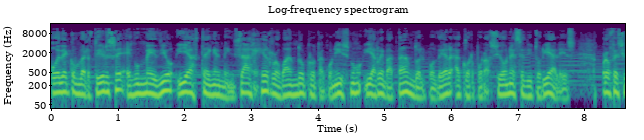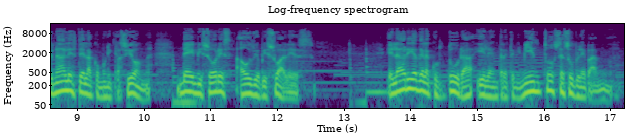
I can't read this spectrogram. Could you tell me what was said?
puede convertirse en un medio y hasta en el mensaje robando protagonismo y arrebatando el poder a corporaciones editoriales, profesionales de la comunicación, de emisores audiovisuales. El área de la cultura y el entretenimiento se sublevan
